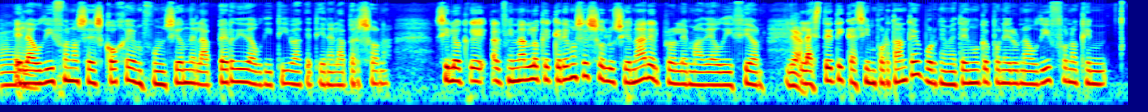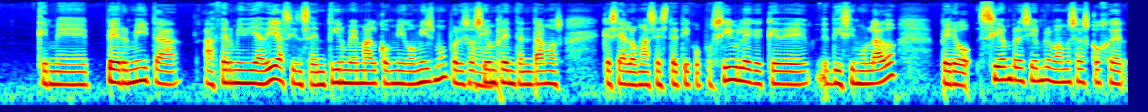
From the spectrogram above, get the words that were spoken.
El mm. audífono se escoge en función de la pérdida auditiva que tiene la persona. Si lo que al final lo que queremos es solucionar el problema de audición. La estética es importante porque me tengo que poner un audífono que, que me permita hacer mi día a día sin sentirme mal conmigo mismo, por eso mm. siempre intentamos que sea lo más estético posible, que quede disimulado, pero siempre, siempre vamos a escoger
